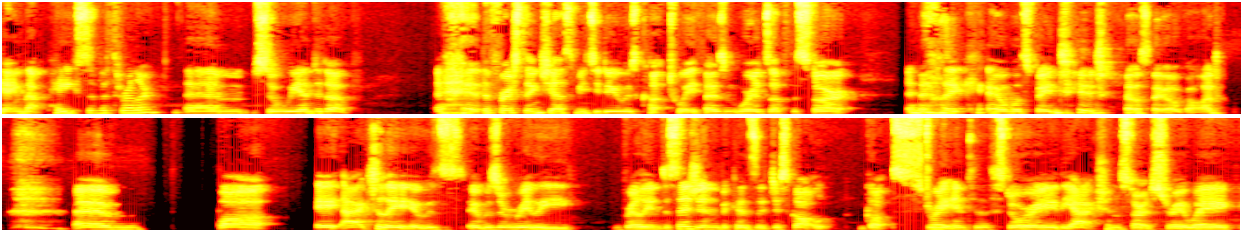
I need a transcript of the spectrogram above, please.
getting that pace of a thriller. Um, so we ended up uh, the first thing she asked me to do was cut twenty thousand words off the start, and I, like I almost fainted. I was like, oh god. Um, but it actually it was it was a really brilliant decision because it just got got straight into the story. The action starts straight away,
